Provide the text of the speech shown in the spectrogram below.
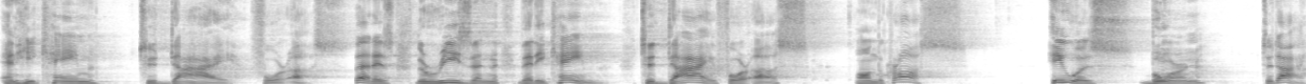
and He came to die for us. That is the reason that He came to die for us on the cross. He was born to die.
